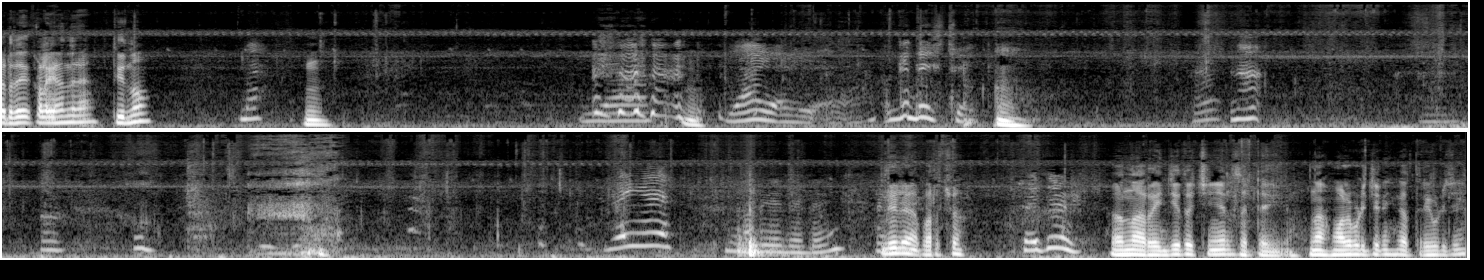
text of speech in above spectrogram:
വെറുതെ വെറുതെ തന്നെ? തിന്നോ ഇല്ല പറിച്ചോ. അതൊന്ന് അറേഞ്ച് ചെയ്ത് വെച്ച് കഴിഞ്ഞാൽ സെറ്റ് ആയിരിക്കും. എന്നാ മോളെ പിടിച്ചിട്ട് കത്രി പിടിച്ച്.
